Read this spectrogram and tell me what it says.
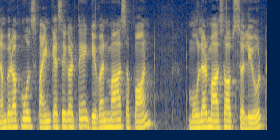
नंबर ऑफ़ मोल्स फाइंड कैसे करते हैं? Given mass upon molar mass of solute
